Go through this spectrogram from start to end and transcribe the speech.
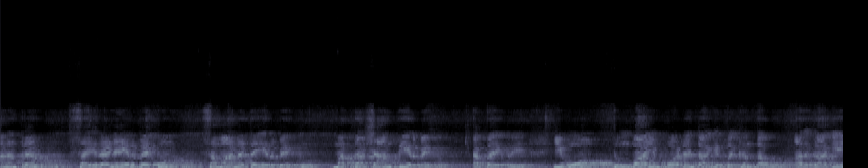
ಆನಂತರ ಸೈರಣೆ ಇರಬೇಕು, ಸಮಾನತೆ ಇರಬೇಕು, ಮತ್ತು ಶಾಂತಿ ಇರಬೇಕು. ಅರ್ಥ ಐತ್ರಿ? ಇವು ತುಂಬ ಇಂಪಾರ್ಟೆಂಟ್ ಆಗಿರ್ತಕ್ಕಂಥವು. ಅದಕ್ಕಾಗಿ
